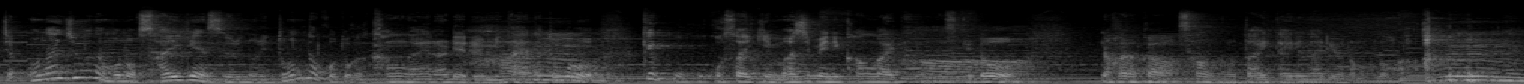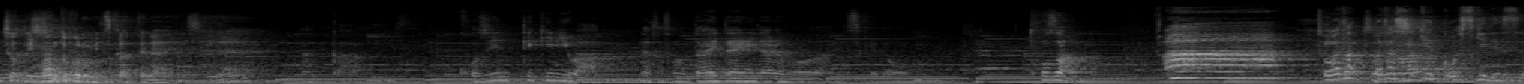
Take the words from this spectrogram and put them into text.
じゃあ同じようなものを再現するのにどんなことが考えられるみたいなところを、結構ここ最近真面目に考えてるんですけど。なかなかサウナの代替になるようなものが ちょっと今のところ見つかってないですね。なんか個人的にはなんかその代替になるものなんですけど登山。ああ私結構好きです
